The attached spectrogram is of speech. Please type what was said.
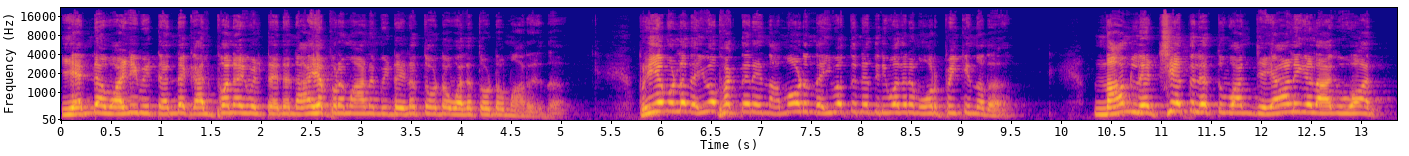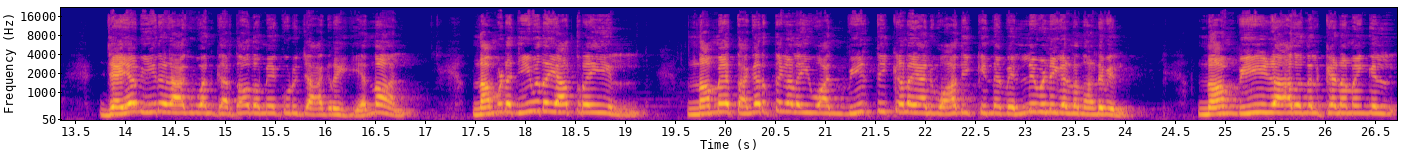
എന്റെ വഴി വിട്ട് എന്റെ കൽപ്പന വിട്ട് എന്റെ ന്യായപ്രമാണം വിട്ട് ഇടത്തോട്ടോ വലത്തോട്ടോ മാറരുത്. പ്രിയമുള്ള ദൈവഭക്തനെ നമ്മോടും ദൈവത്തിന്റെ തിരുവചനം ഓർപ്പിക്കുന്നത് നാം ലക്ഷ്യത്തിലെത്തുവാൻ ജയാളികളാകുവാൻ ജയവീരരാകുവാൻ കർത്താവ് നമ്മെക്കുറിച്ച് ആഗ്രഹിക്കുക. എന്നാൽ നമ്മുടെ ജീവിതയാത്രയിൽ നമ്മെ തകർത്ത് കളയുവാൻ വീഴ്ത്തിക്കളയാൻ വാദിക്കുന്ന വെല്ലുവിളികളുടെ നടുവിൽ നാം വീഴാതെ നിൽക്കണമെങ്കിൽ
